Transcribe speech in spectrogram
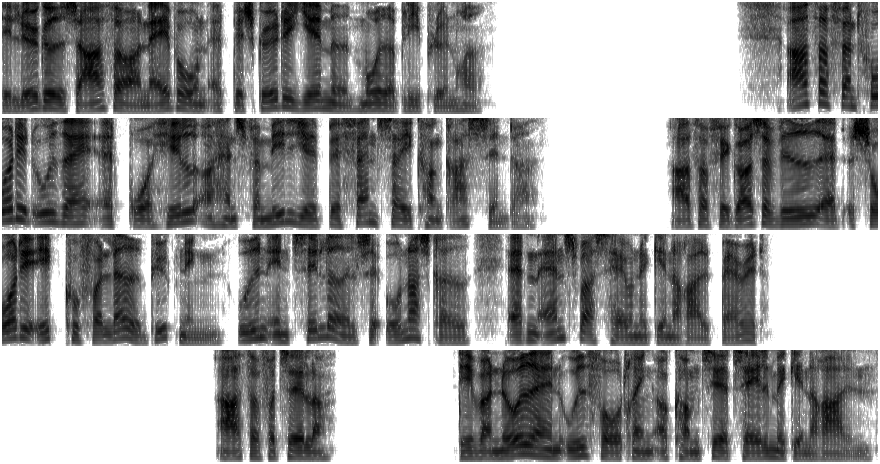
Det lykkedes Arthur og naboen at beskytte hjemmet mod at blive plyndret. Arthur fandt hurtigt ud af, at bror Hill og hans familie befandt sig i kongresscenteret. Arthur fik også at vide, at sorte ikke kunne forlade bygningen uden en tilladelse underskrevet af den ansvarshavende general Barrett. Arthur fortæller, det var noget af en udfordring at komme til at tale med generalen.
